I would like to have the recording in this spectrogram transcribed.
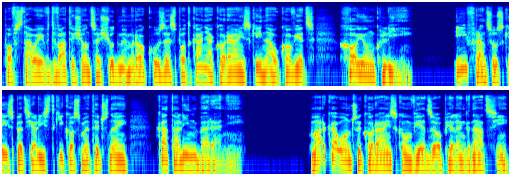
powstałej w 2007 roku ze spotkania koreańskiej naukowiec Hoyung Lee i francuskiej specjalistki kosmetycznej Katalin Bereni. Marka łączy koreańską wiedzę o pielęgnacji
